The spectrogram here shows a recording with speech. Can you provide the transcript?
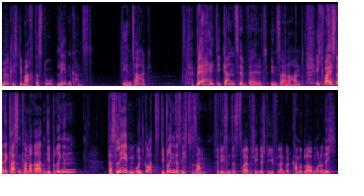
möglich gemacht, dass du leben kannst? Jeden Tag. Wer hält die ganze Welt in seiner Hand? Ich weiß, deine Klassenkameraden, die bringen das Leben und Gott, die bringen das nicht zusammen. Für die sind das zwei verschiedene Stiefel, an Gott kann man glauben oder nicht,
